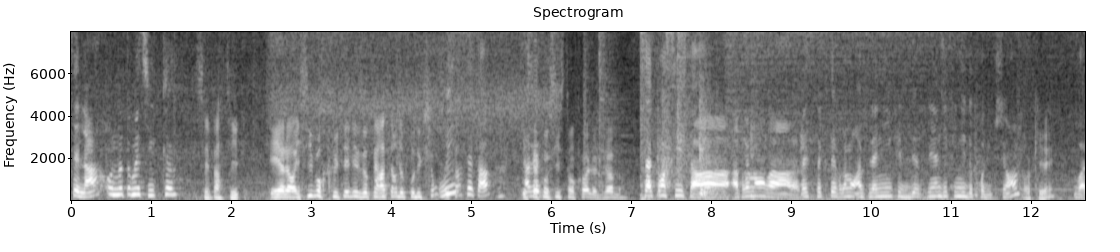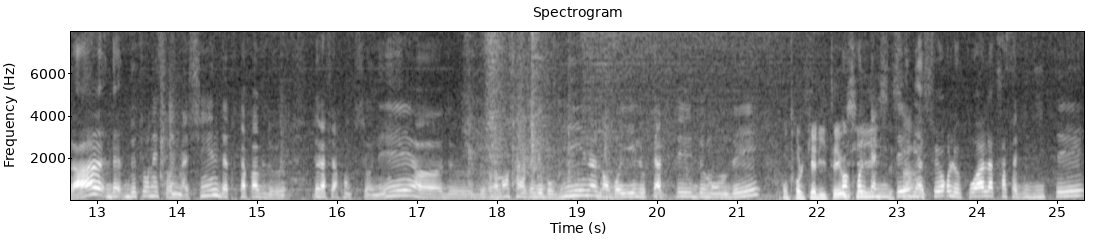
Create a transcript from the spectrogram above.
c'est là, en automatique. C'est parti. Et alors ici, vous recrutez des opérateurs de production, Oui, c'est ça c'est ça. Et ça consiste en quoi le job? Ça consiste à, à vraiment à respecter vraiment un planning bien défini de production. Ok. Voilà, de, de tourner sur une machine, d'être capable de, de la faire fonctionner, euh, de, de vraiment changer les bobines, d'envoyer le café demandé. Contrôle qualité Contrôle aussi, c'est qualité, ça? bien sûr, le poids, la traçabilité,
